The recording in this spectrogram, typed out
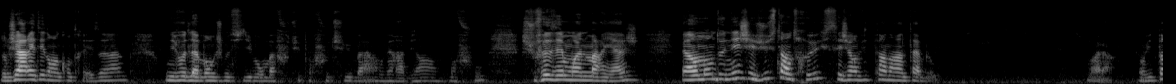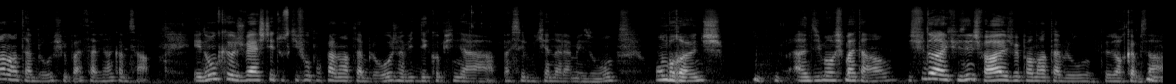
Donc j'ai arrêté de rencontrer les hommes. Au niveau de la banque, je me suis dit, bon, bah foutu pour foutu, bah on verra bien, on m'en fout. Je faisais moins de mariage. Et à un moment donné, j'ai juste un truc, c'est j'ai envie de peindre un tableau. Voilà. J'ai envie de peindre un tableau, je sais pas, ça vient comme ça. Et donc, euh, je vais acheter tout ce qu'il faut pour peindre un tableau. J'invite des copines à passer le week-end à la maison. On brunch un dimanche matin. Je suis dans la cuisine, je fais, ah, je vais peindre un tableau. C'est genre comme ça.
